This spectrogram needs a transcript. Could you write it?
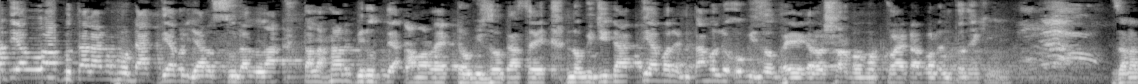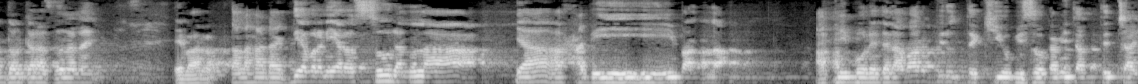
রাদিয়াল্লাহু তাআলা আনহু ডাক দিয়া বলে, ইয়া রাসূলুল্লাহ, তালহার বিরুদ্ধে আমারও একটা অভিযোগ আছে। নবীজি ডাক দিয়া বলেন, তাহলে অভিযোগ হয়ে গেল সর্বমোট কয়টা বলেন তো দেখি। জানার দরকার আছে না নাই? এবার তালহা ডাক দিয়া বলেন, ইয়া রাসূলুল্লাহ, ইয়া হাবিবাল্লাহ, আপনি বলে দেন আমার বিরুদ্ধে কি অভিযোগ আমি জানতে চাই।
